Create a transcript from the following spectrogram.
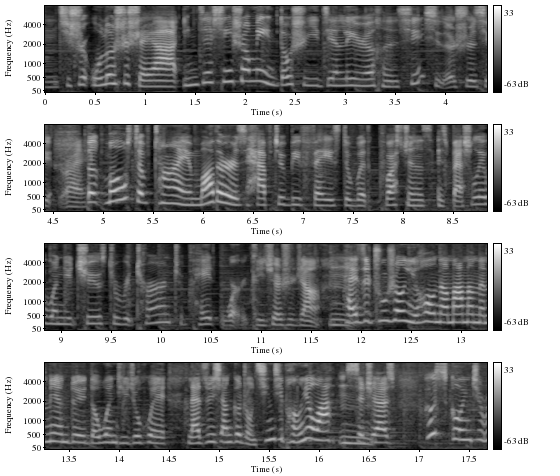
嗯，其实无论是谁啊，迎接新生命都是一件令人很欣喜的事情。 Right. But most of time, mothers have to be faced with questions, especially when you choose to return to paid work. 的确是这样，孩子出生以后呢，妈妈们面对的问题就会来自于像各种亲戚朋友啊、s u c h as who's going to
